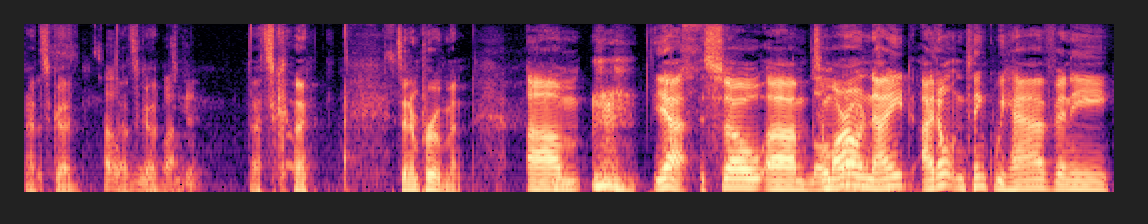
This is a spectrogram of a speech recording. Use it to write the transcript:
That's good. That's good. That's good. It's an improvement. Um, yeah. So um, tomorrow bar. night, I don't think we have any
